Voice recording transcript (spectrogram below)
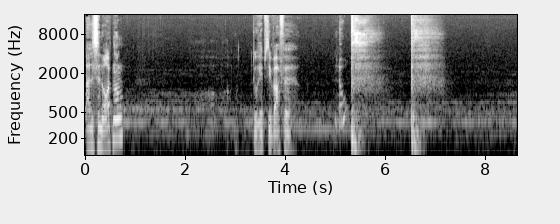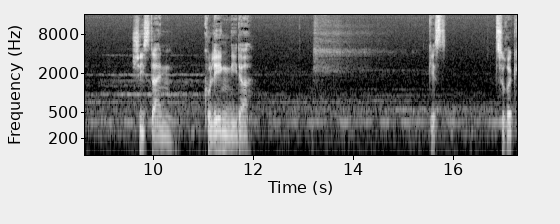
alles in Ordnung? Du hebst die Waffe. Schießt deinen Kollegen nieder. Gehst zurück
